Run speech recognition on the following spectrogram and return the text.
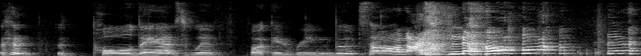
Pole dance with fucking ring boots on? I don't know.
